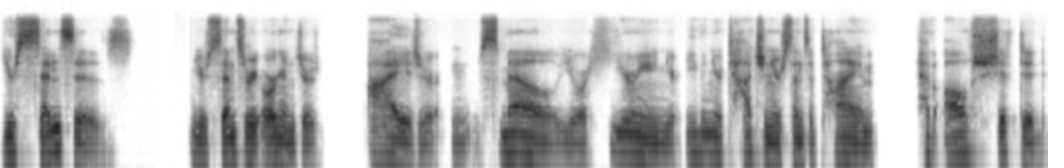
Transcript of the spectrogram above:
your senses your sensory organs your eyes, your mm, smell, your hearing, your even your touch and your sense of time have all shifted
